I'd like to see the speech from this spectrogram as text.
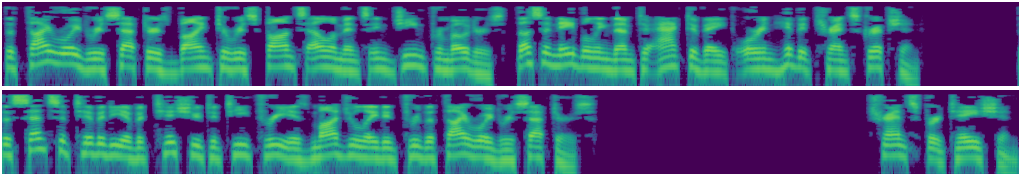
The thyroid receptors bind to response elements in gene promoters, thus enabling them to activate or inhibit transcription. The sensitivity of a tissue to T3 is modulated through the thyroid receptors. Transportation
